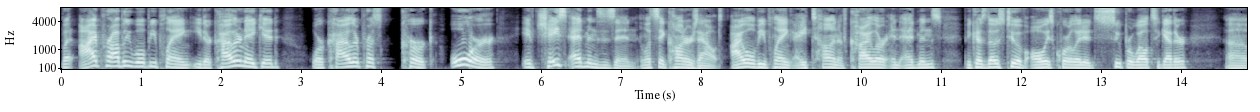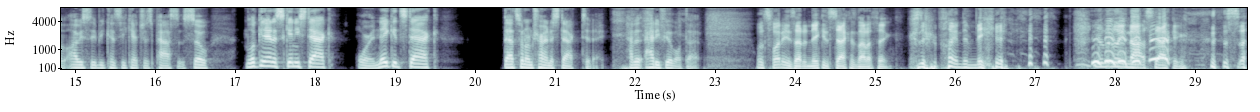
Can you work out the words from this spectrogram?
but I probably will be playing either Kyler naked or Kyler plus Kirk, or if Chase Edmonds is in, and let's say Conner's out, I will be playing a ton of Kyler and Edmonds because those two have always correlated super well together. Uh, obviously, because he catches passes. So, looking at a skinny stack or a naked stack. That's what I'm trying to stack today. How do, how do you feel about that? What's funny is that a naked stack is not a thing because you're playing them naked, you're literally not stacking. so,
